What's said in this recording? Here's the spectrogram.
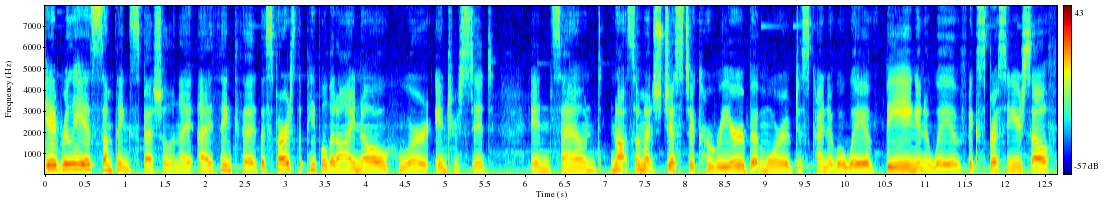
It really is something special, and I, I think that as far as the people that I know who are interested in sound, not so much just a career, but more of just kind of a way of being and a way of expressing yourself.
